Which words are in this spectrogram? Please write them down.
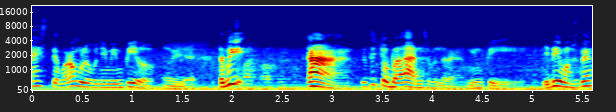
Eh setiap orang boleh punya mimpi loh. Oh iya. Tapi nah itu cobaan sebenarnya mimpi. Jadi maksudnya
